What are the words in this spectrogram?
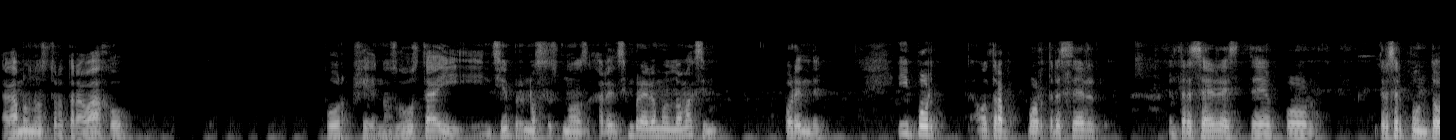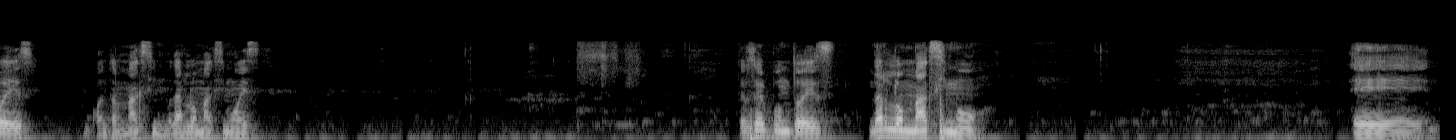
hagamos nuestro trabajo porque nos gusta y, siempre nos, siempre haremos lo máximo, por ende. Y por otra, por tercer, el tercer, este, por tercer punto es, en cuanto al máximo, dar lo máximo es, tercer punto es dar lo máximo eh,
